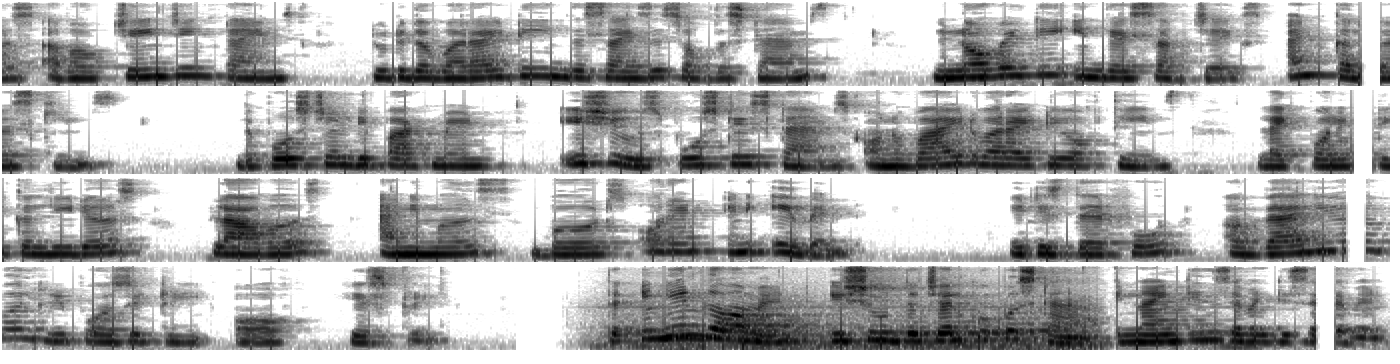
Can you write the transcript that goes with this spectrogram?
us about changing times due to the variety in the sizes of the stamps, the novelty in their subjects and color schemes. The Postal Department issues postage stamps on a wide variety of themes like political leaders, flowers, animals, birds, or an, any event. It is therefore a valuable repository of history. The Indian government issued the Jal Cooper stamp in 1977.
